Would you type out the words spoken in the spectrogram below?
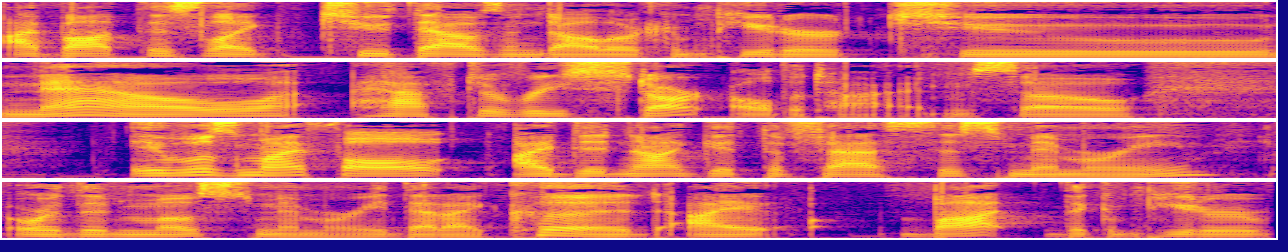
I bought this like $2,000 computer to now have to restart all the time. So it was my fault. I did not get the fastest memory or the most memory that I could. I bought the computer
